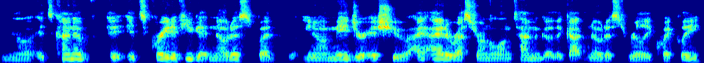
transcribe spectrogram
you know, it's kind of, it's great if you get noticed, but, you know, a major issue, I, I had a restaurant a long time ago that got noticed really quickly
